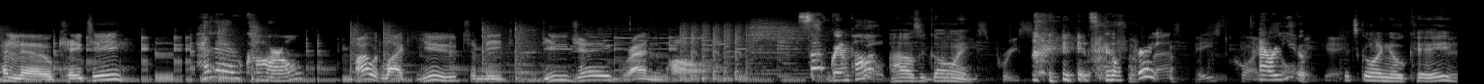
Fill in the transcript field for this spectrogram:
Hello, Katie. Hello, Carl. I would like you to meet DJ Grandpa. What's up, Grandpa? How's it going? it's going great. How are you? It's going okay.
